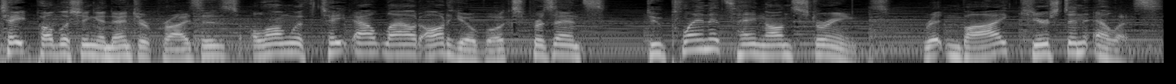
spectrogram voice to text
Tate Publishing and Enterprises, along with Tate Out Loud Audiobooks, presents Do Planets Hang on Strings? Written by Kiersten Ellis.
